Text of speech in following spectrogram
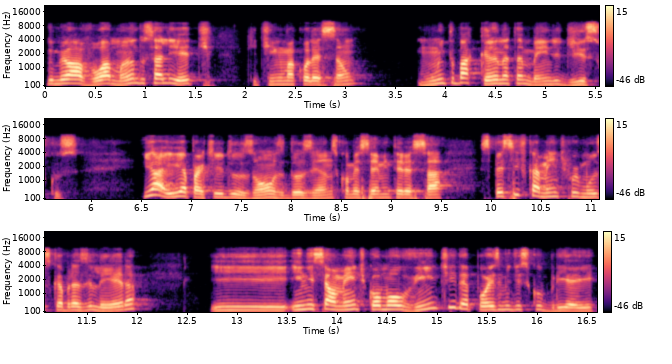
do meu avô Amando Saliete, que tinha uma coleção muito bacana também de discos. E aí, a partir dos 11, 12 anos, comecei a me interessar especificamente por música brasileira e inicialmente como ouvinte e depois me descobri aí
